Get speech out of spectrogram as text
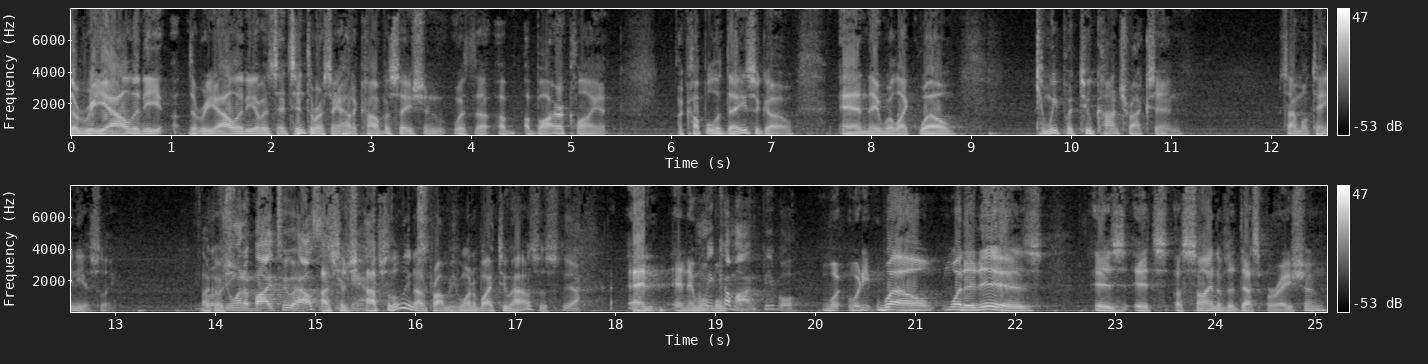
the reality the reality of it, it's interesting. I had a conversation with a, a, a buyer client a couple of days ago, and they were like, "Well, can we put two contracts in simultaneously?" I Well, go, if you want to buy two houses, I said, absolutely not a problem. If you want to buy two houses, Yeah. and and then I we'll- come on, people. what, what do you, well, what it is is it's a sign of the desperation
